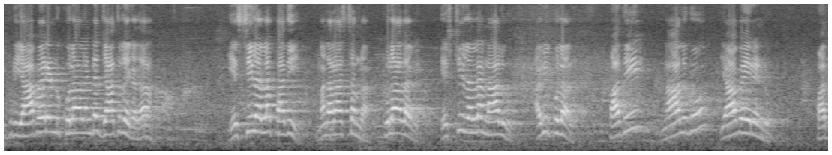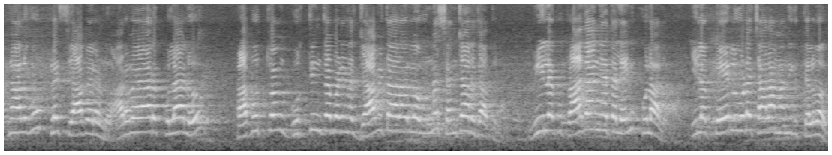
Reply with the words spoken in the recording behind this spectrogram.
ఇప్పుడు యాభై రెండు కులాలంటే జాతులే కదా. ఎస్సీలల్లో పది మన రాష్ట్రంలో. కులాలు అవి ఎస్టీలల్లో నాలుగు. అవి కులాలు. పది నాలుగు యాభై రెండు. పద్నాలుగు ప్లస్ యాభై రెండు. అరవై ఆరు కులాలు ప్రభుత్వం గుర్తించబడిన జాబితాలలో ఉన్న సంచార జాతులు. వీళ్ళకు ప్రాధాన్యత లేని కులాలు. వీళ్ళ పేర్లు కూడా చాలామందికి తెలియవు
